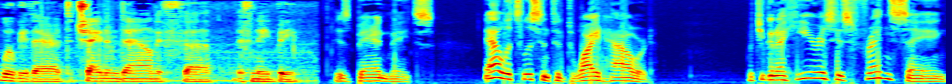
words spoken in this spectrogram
we'll be there to chain him down if uh, if need be. His bandmates. Now let's listen to Dwight Howard. What you're going to hear is his friends saying,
